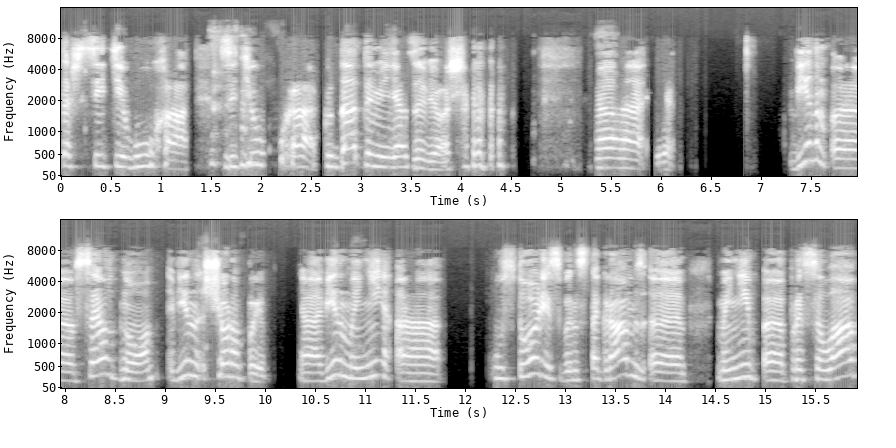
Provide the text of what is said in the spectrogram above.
це ж сітівуха, сітівуха, куди ти мене зовеш? Е, Він е, все одно він що робив? Е, Він мені е, у сторіс в інстаграм е, мені присилав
